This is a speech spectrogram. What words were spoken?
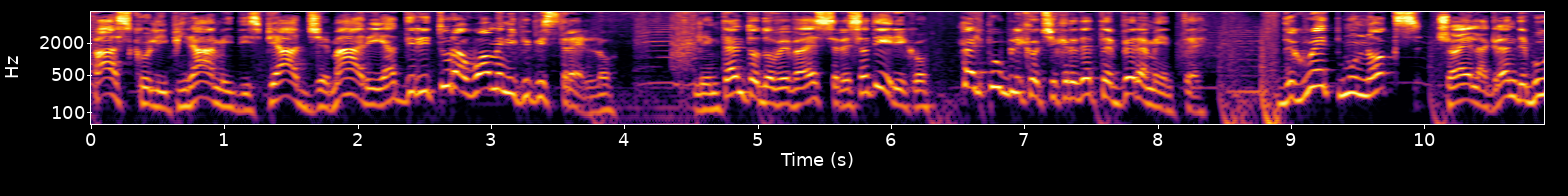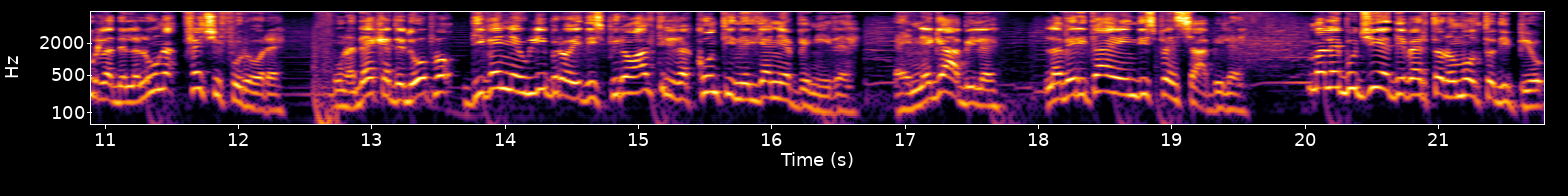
Pascoli, piramidi, spiagge, mari, addirittura uomini pipistrello. L'intento doveva essere satirico, ma il pubblico ci credette veramente. The Great Moon Ox, cioè la grande burla della Luna, fece furore. Una decade dopo divenne un libro ed ispirò altri racconti negli anni a venire. È innegabile, la verità è indispensabile, ma le bugie divertono molto di più.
